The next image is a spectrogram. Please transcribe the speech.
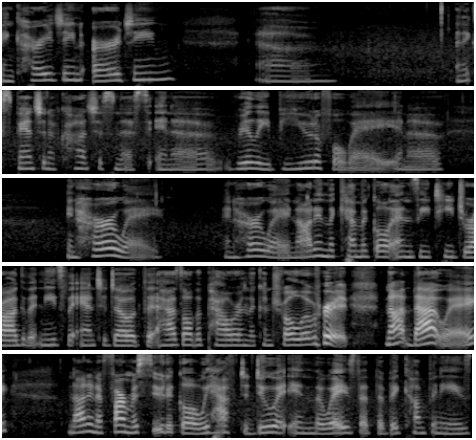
encouraging, urging um, an expansion of consciousness in a really beautiful way, in a in her way, in her way, not in the chemical NZT drug that needs the antidote that has all the power and the control over it. Not that way. Not in a pharmaceutical. We have to do it in the ways that the big companies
